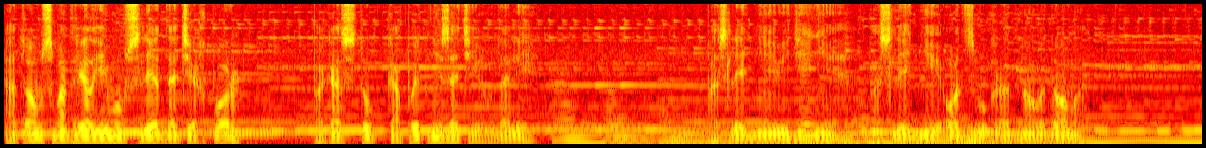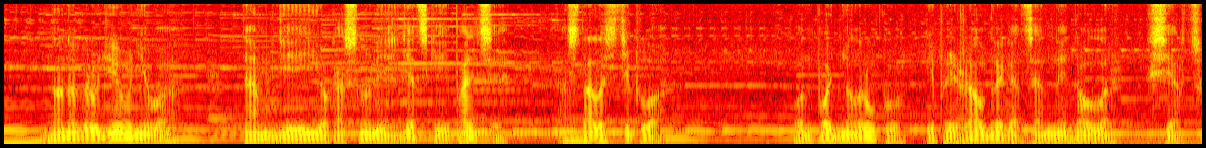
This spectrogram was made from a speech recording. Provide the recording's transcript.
а Том смотрел ему вслед до тех пор, пока стук копыт не затих вдали. Последнее видение, последний отзвук родного дома. Но на груди у него, там, где ее коснулись детские пальцы, осталось тепло. Он поднял руку и прижал драгоценный доллар к сердцу.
